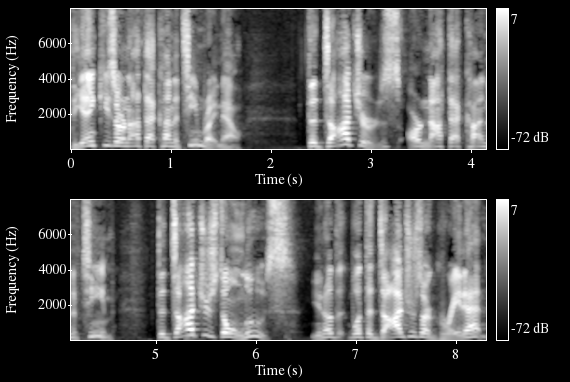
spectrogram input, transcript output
The Yankees are not that kind of team right now. The Dodgers are not that kind of team. The Dodgers don't lose. You know what the Dodgers are great at?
